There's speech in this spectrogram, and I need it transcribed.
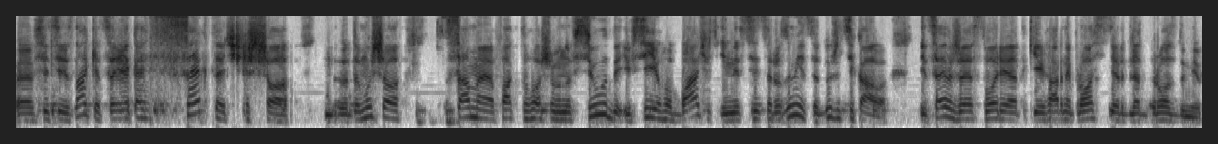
е, всі ці знаки, це якась секта чи що? Тому що саме факт того, що воно всюди, і всі його бачать, і не всі це розуміють, це дуже цікаво. І це вже створює такий гарний простір для роздумів.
